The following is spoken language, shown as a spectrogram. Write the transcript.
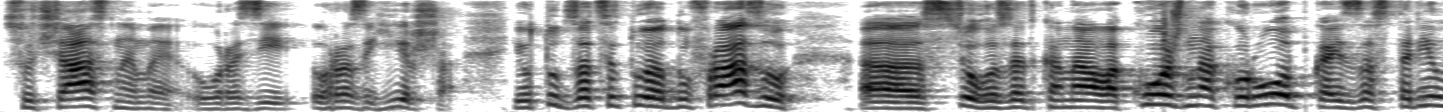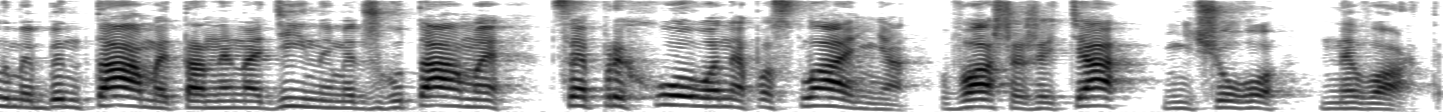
сучасними у разі, у рази гірша. І отут зацитую одну фразу е, з цього зет-канала: кожна коробка із застарілими бинтами та ненадійними джгутами це приховане послання. Ваше життя нічого не варте.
